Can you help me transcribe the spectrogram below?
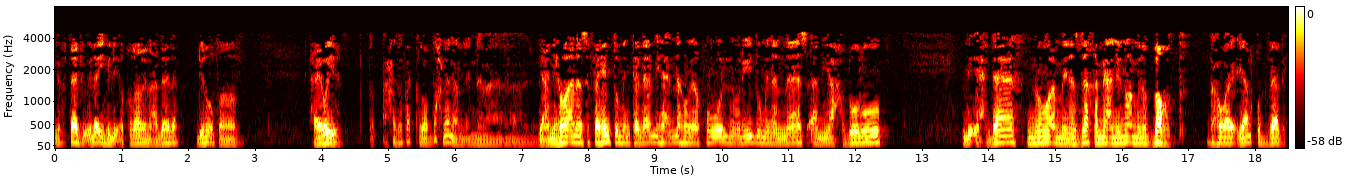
يحتاج إليه لإقرار العدالة؟ دي نقطة حيوية. طب حضرتك توضح لنا لأن ما- يعني هو أنا فهمت من كلامها أنه يقول نريد من الناس أن يحضروا لإحداث نوع من الزخم يعني نوع من الضغط. ده هو ينقض ذلك.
